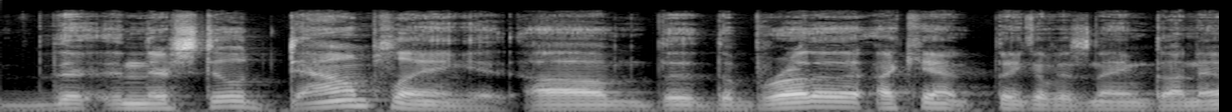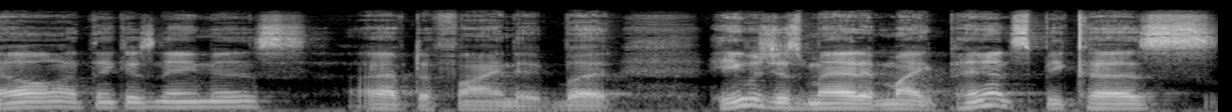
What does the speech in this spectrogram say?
they're, and they're still downplaying it. Um the the brother i can't think of his name Gonell i think his name is. I have to find it. But he was just mad at mike pence because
